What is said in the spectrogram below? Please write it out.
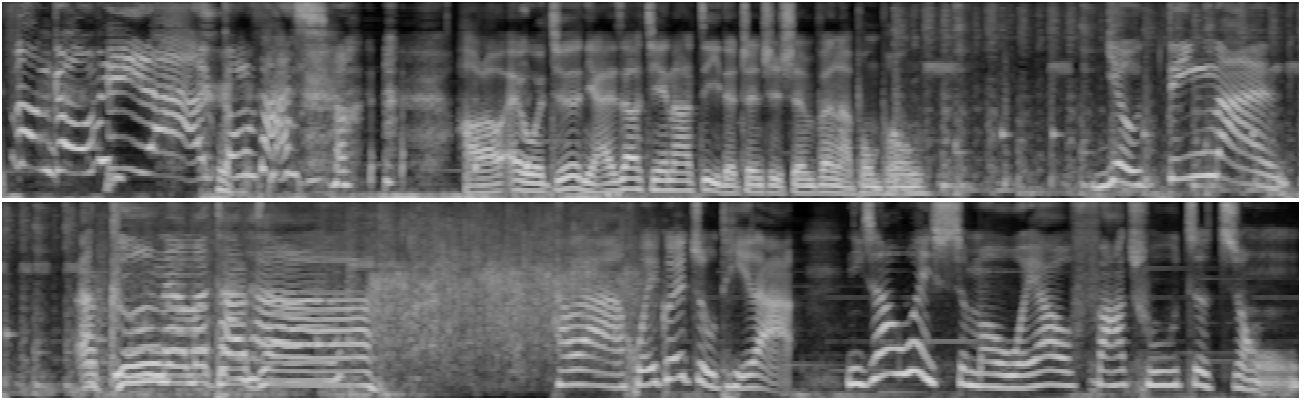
放狗屁啦，公杀手。好了，哎，我觉得你还是要接纳自己的真实身份啦，鹏鹏。有丁满，阿库那么塔塔。好啦，回归主题啦。你知道为什么我要发出这种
